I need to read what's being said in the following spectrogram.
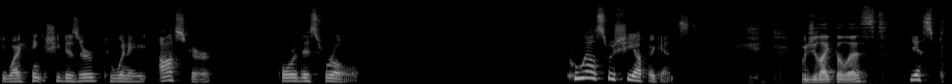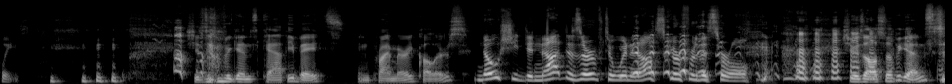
Do I think she deserved to win a Oscar for this role? Who else was she up against? Would you like the list? Yes, please. She's up against Kathy Bates in Primary Colors. No, she did not deserve to win an Oscar for this role. She was also up against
